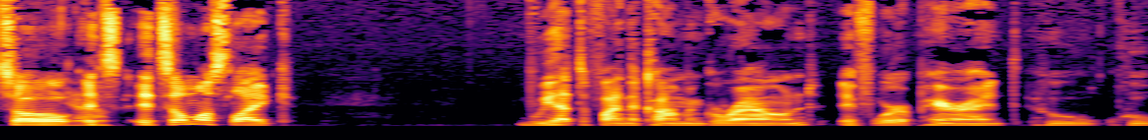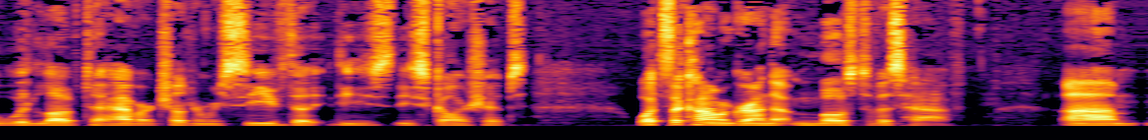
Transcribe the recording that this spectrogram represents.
So Yeah. it's it's almost like we have to find the common ground if we're a parent who who would love to have our children receive the, these these scholarships. What's the common ground that most of us have? Um,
